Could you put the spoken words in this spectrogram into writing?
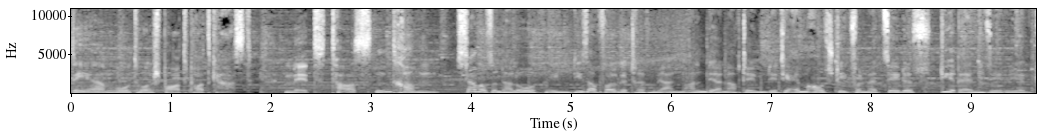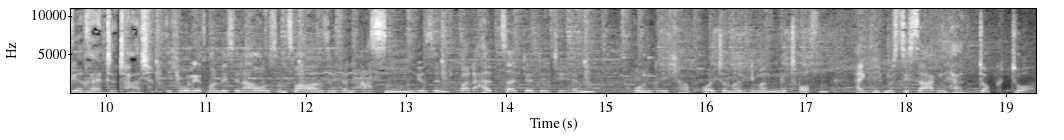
der Motorsport-Podcast mit Thorsten Tromm. Servus und Hallo. In dieser Folge treffen wir einen Mann, der nach dem DTM-Ausstieg von Mercedes die Rennserie gerettet hat. Ich hole jetzt mal ein bisschen aus. Und zwar sind wir in Assen. Wir sind bei der Halbzeit der DTM. Und ich habe heute mal jemanden getroffen. Eigentlich müsste ich sagen, Herr Doktor.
